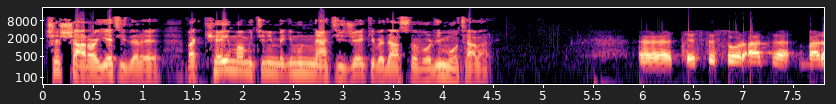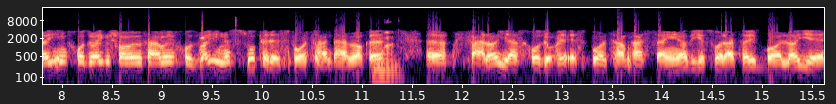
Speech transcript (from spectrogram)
چه شرایطی داره؟ و کی ما می‌تونیم بگیم اون نتیجه که به دست آوردیم معتبره؟ تست سرعت برای این خودروهایی که شما میفرمایید خودروهای اینا سوپر اسپورت در واقع فرای از خودروهای اسپورت هم هستن. اینا دیگه سرعت های بالای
